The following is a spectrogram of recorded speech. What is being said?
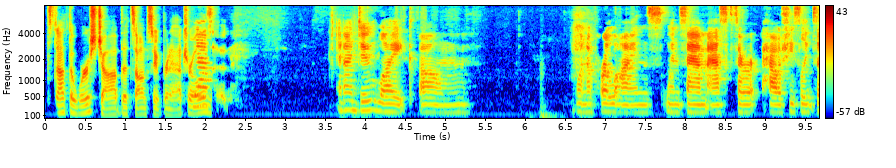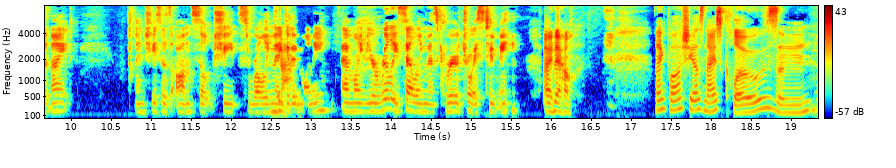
it's not the worst job that's on Supernatural, Yeah. is it? And I do like um, one of her lines when Sam asks her how she sleeps at night. And she says, on silk sheets, rolling naked Yeah. in money. I'm like, you're really selling this career choice to me. I know. Like, well, she has nice clothes and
